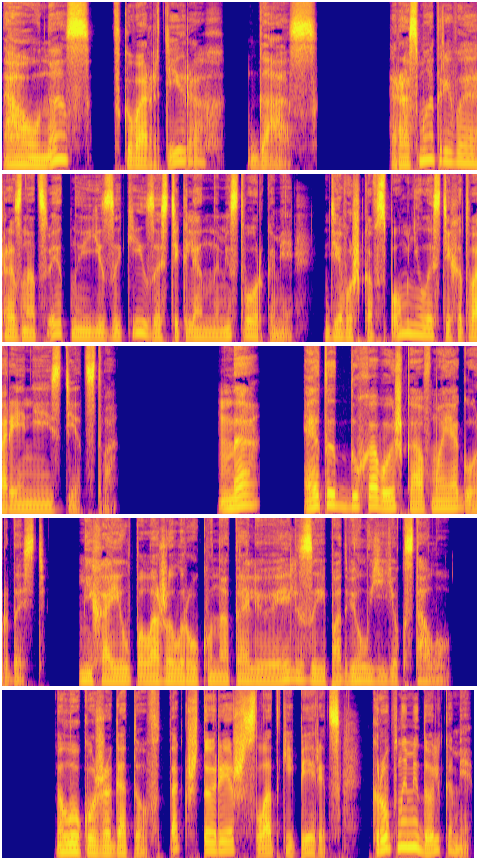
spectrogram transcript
А у нас в квартирах газ. Рассматривая разноцветные языки за стеклянными створками, девушка вспомнила стихотворение из детства. «Да, этот духовой шкаф — моя гордость». Михаил положил руку на талию Эльзы и подвел ее к столу. «Лук уже готов, так что режь сладкий перец крупными дольками».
